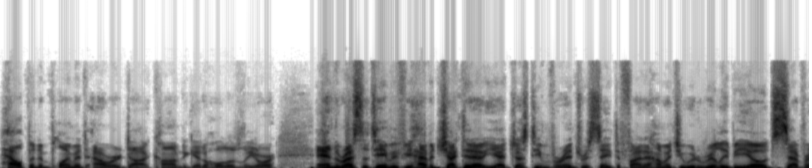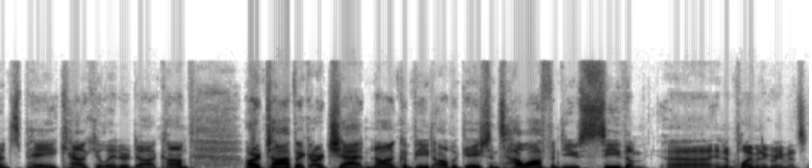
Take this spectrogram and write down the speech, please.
Help at employmenthour.com to get a hold of Lior and the rest of the team. If you haven't checked it out yet, just even for interest sake to find out how much you would really be owed, severancepaycalculator.com. Our topic, our chat, non-compete obligations. How often do you see them uh, in employment agreements?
